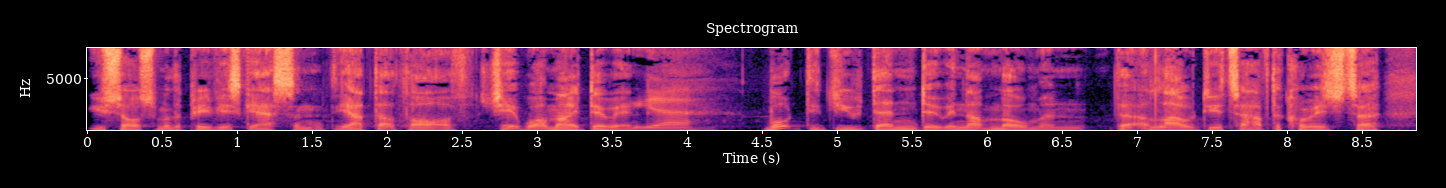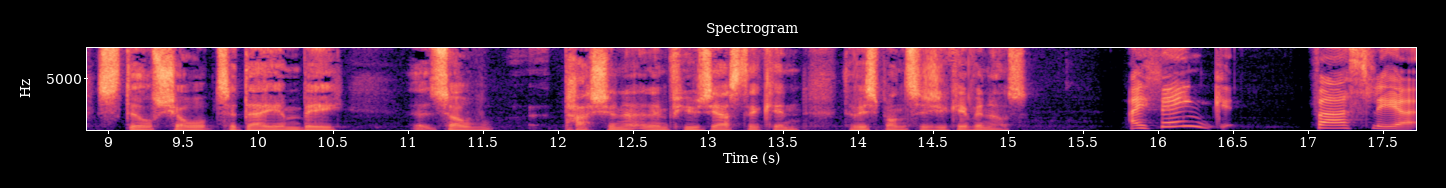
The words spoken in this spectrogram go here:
you saw some of the previous guests and you had that thought of, shit, what am I doing? Yeah. What did you then do in that moment that allowed you to have the courage to still show up today and be uh, so passionate and enthusiastic in the responses you're giving us? I think firstly uh,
